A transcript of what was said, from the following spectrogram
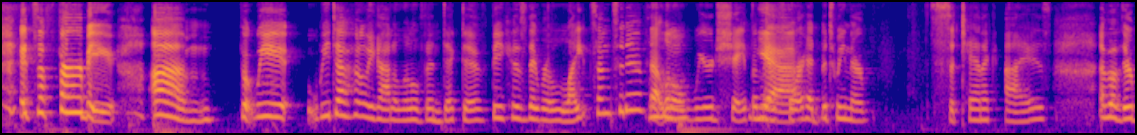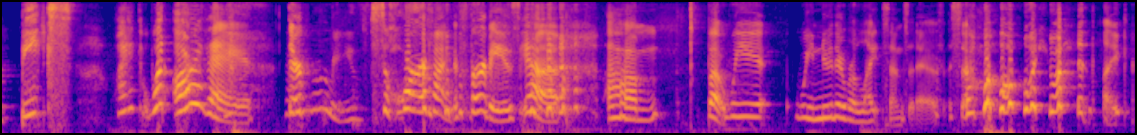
it's a Furby. Um, but we we definitely got a little vindictive because they were light sensitive. That little weird shape in Yeah. their forehead between their satanic eyes, above their beaks. Did? What are they? They're Furbies. so horrifying. The Furbies, yeah. Um, but we we knew they were light sensitive, so we would like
